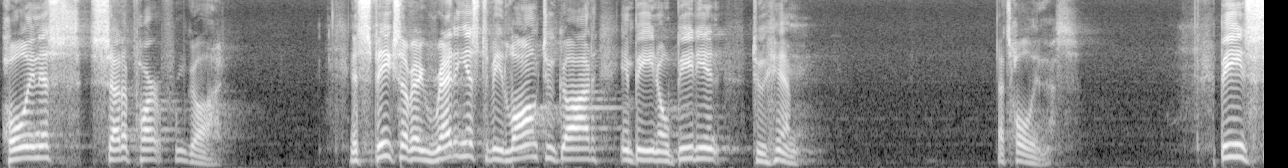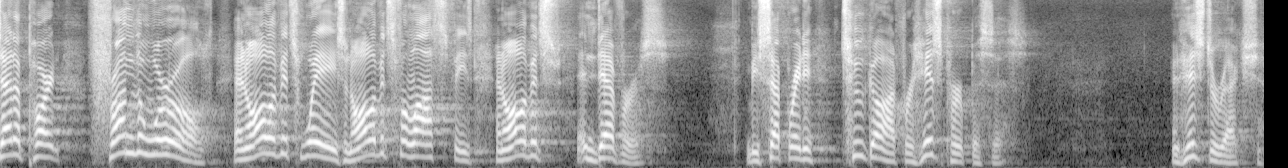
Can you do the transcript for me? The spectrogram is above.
Holiness set apart from God. It speaks of a readiness to belong to God in being obedient to Him. That's holiness. Being set apart from the world and all of its ways and all of its philosophies and all of its endeavors. Be separated to God for His purposes and His direction.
